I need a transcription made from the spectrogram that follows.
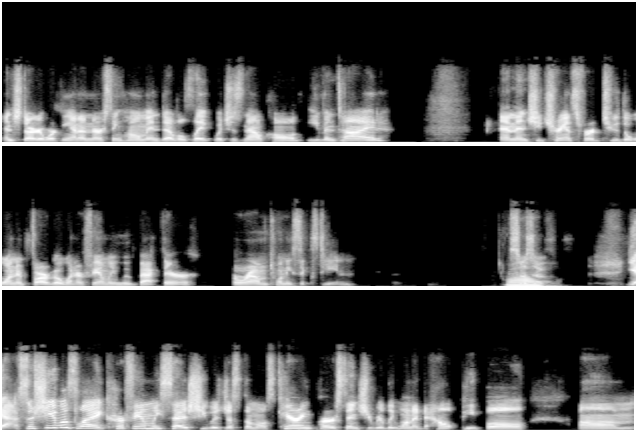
and started working at a nursing home in Devil's Lake, which is now called Eventide and then she transferred to the one in Fargo when her family moved back there around 2016. Wow. So, so yeah, so she was like her family says she was just the most caring person. She really wanted to help people. Um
